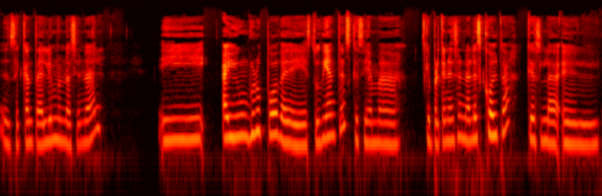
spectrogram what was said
eh, se canta el himno nacional y hay un grupo de estudiantes que se llama que pertenecen a la escolta, que es la el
